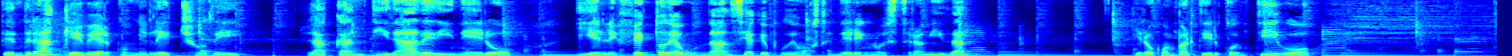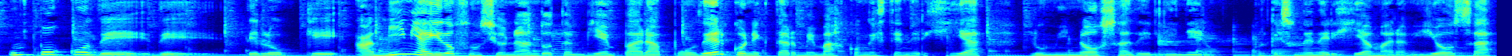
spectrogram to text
tendrá que ver con el hecho de la cantidad de dinero y el efecto de abundancia que podemos tener en nuestra vida. Quiero compartir contigo un poco de, lo que a mí me ha ido funcionando también para poder conectarme más con esta energía luminosa del dinero, porque es una energía maravillosa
